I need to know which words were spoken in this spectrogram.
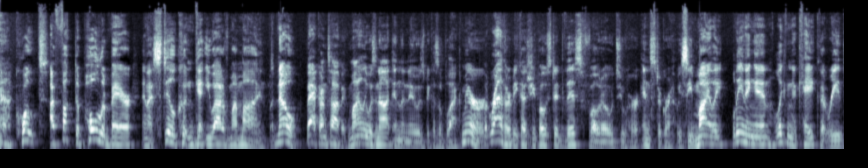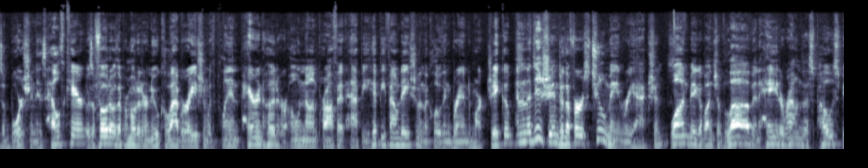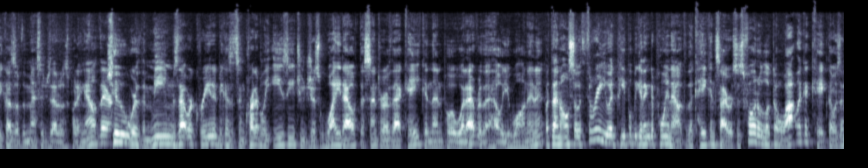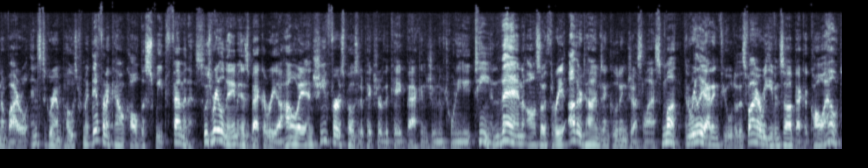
Quote, I fucked a polar bear and I still couldn't get you out of my mind. But no, back on topic. Miley was not in the news because of Black Mirror, but rather because she posted this photo to her Instagram. We see Miley leaning in, licking a cake that reads abortion is healthcare. It was a photo that promoted her new collaboration with Planned Parenthood, her own nonprofit Happy Hippie Foundation, and the clothing brand Marc Jacobs. And in addition to the first two main reactions, one being a bunch of love and hate around this post because of the message that it was putting out there. Two were the memes that were created because it's incredibly easy to just white out the center of that cake and then put whatever the hell you want in it. But then also three, you had people beginning to point out that the cake in Cyrus's photo looked a lot like a cake that was in a viral Instagram post from a different account called The Sweet Feminist, whose real name is Becca Rhea Holloway, and she first posted a picture of the cake back in June of 2018. And then also three other times, including just last month. And really adding fuel to this fire, we even saw Becca call out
